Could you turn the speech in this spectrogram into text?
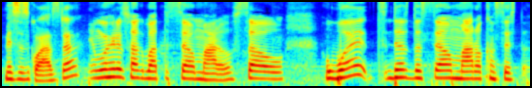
Mrs. Guazda. And we're here to talk about the cell model. So, what does the cell model consist of?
